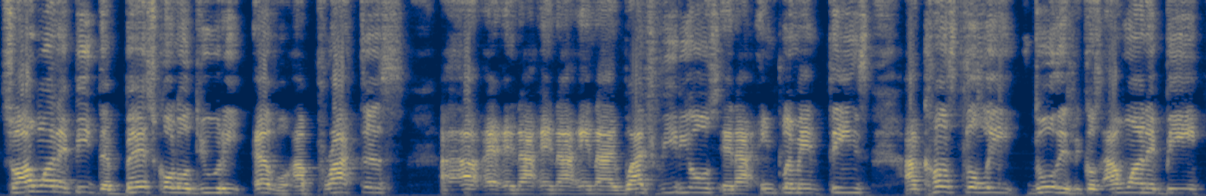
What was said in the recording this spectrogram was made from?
So I want to be the best Call of Duty ever. I practice. I, and I, and I, and I watch videos and I implement things. I constantly do this because I want to be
